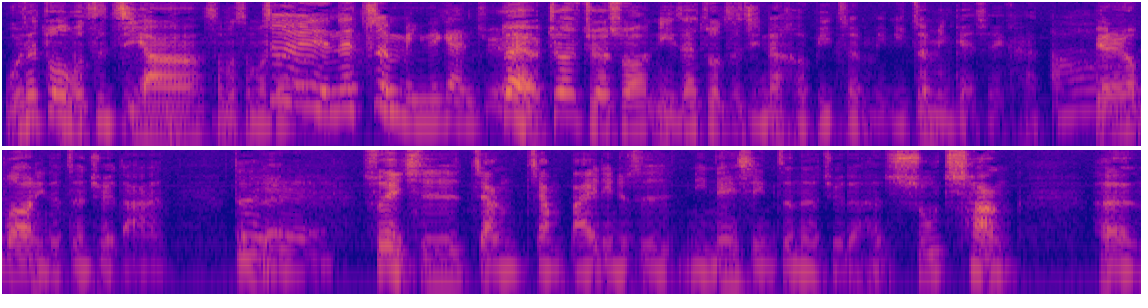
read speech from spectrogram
我在做我自己啊，什么什么的，就有点在证明的感觉。对，就是觉得说你在做自己，那何必证明？你证明给谁看？别、oh, 人又不知道你的正确答案，对不对？对，所以其实讲讲白一点，就是你内心真的觉得很舒畅，很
